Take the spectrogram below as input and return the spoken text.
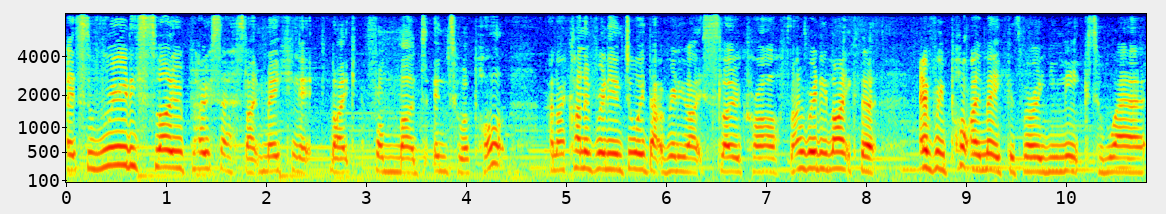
it's a really slow process like making it like from mud into a pot and I kind of really enjoyed that really like slow craft. I really like that every pot I make is very unique to where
